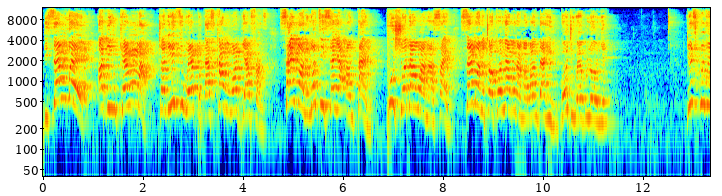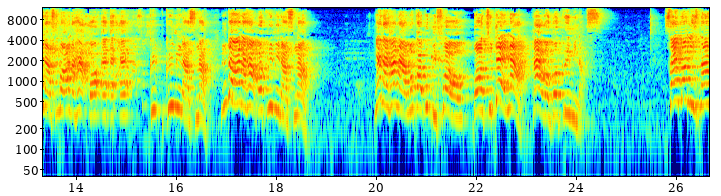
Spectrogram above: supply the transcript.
the same way ọ dị nke mma chọrọ isi wee pụta skamụọ biafrans simon notice ya on time. Push other one aside. Simon chọrọ ka onye ọbụla nọrọ under him ka o ji wee bụrụ onye. These criminals na ọ naghị akpọ criminals na. Ndị ọ naghị akpọ criminals na. Ya na ha na-alụkọ bụ before but today now ha aghọgo criminals. Simon is now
